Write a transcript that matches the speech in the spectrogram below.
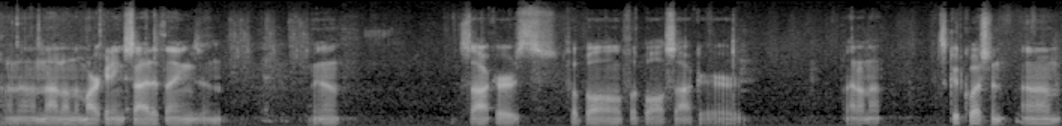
I don't know. I'm not on the marketing side of things, and you know, soccer's football, football, soccer. I don't know. It's a good question. Um,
